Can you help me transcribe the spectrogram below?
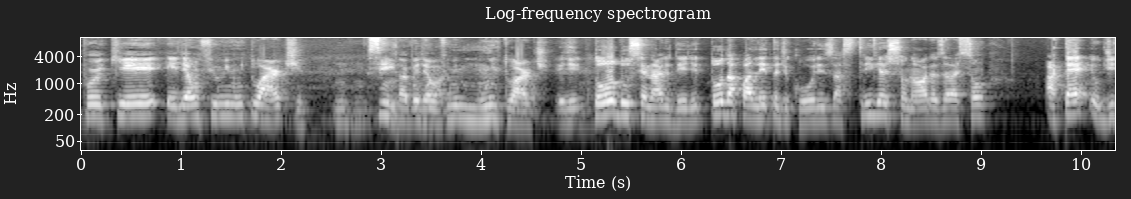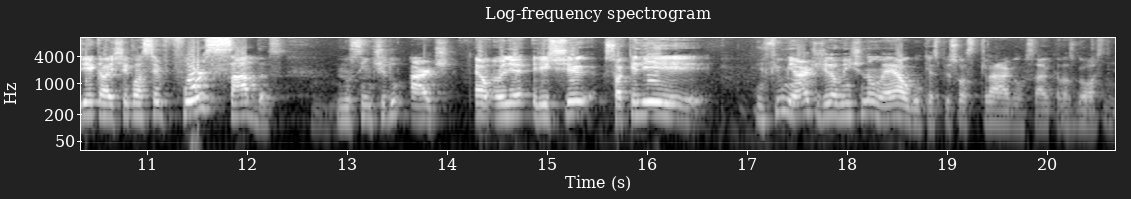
porque ele é um filme muito arte, Sim. sabe? Ele é um filme muito arte. Ele, todo o cenário dele, toda a paleta de cores, as trilhas sonoras, elas são até, eu diria que elas chegam a ser forçadas no sentido arte. É, ele, ele chega, só que ele um filme arte geralmente não é algo que as pessoas tragam, sabe, que elas gostam.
